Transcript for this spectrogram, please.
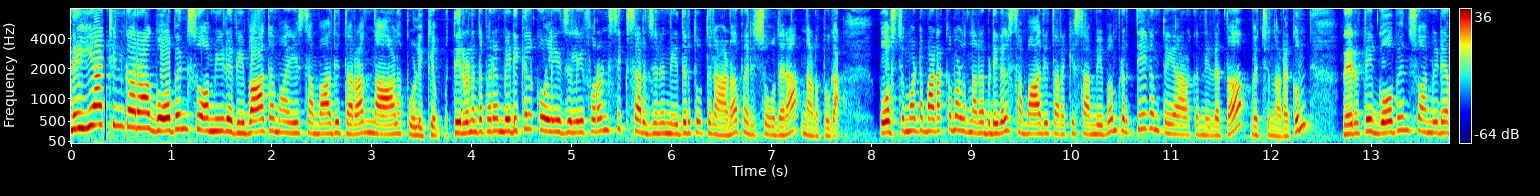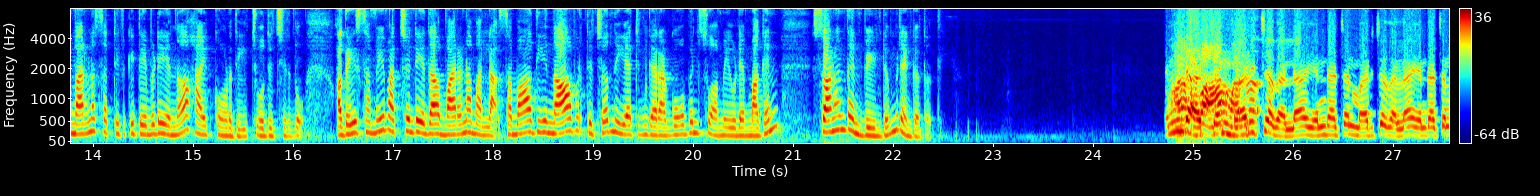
നെയ്യാറ്റിൻകര ഗോപൻ സ്വാമിയുടെ വിവാദമായ സമാധി തറ നാളെ പൊളിക്കും. തിരുവനന്തപുരം മെഡിക്കൽ കോളേജിലെ ഫോറൻസിക് സർജന് നേതൃത്വത്തിലാണ് പരിശോധന നടത്തുക. പോസ്റ്റ്മോർട്ടം അടക്കമുള്ള നടപടികൾ സമാധി തറയ്ക്ക് സമീപം പ്രത്യേകം തയ്യാറാക്കുന്നിടത്ത് വെച്ച് നടക്കും. നേരത്തെ ഗോപൻ സ്വാമിയുടെ മരണ സർട്ടിഫിക്കറ്റ് എവിടെയെന്ന് ഹൈക്കോടതി ചോദിച്ചിരുന്നു. അതേസമയം അച്ഛന്റേത് മരണമല്ല. സമാധിയെന്ന് ആവർത്തിച്ച് നെയ്യാറ്റിൻകര ഗോപൻ സ്വാമിയുടെ മകൻ സനന്ദൻ വീണ്ടും രംഗത്തെത്തി. എന്റെ അച്ഛൻ മരിച്ചതല്ല എന്റെ അച്ഛൻ മരിച്ചതല്ല എന്റെ അച്ഛൻ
